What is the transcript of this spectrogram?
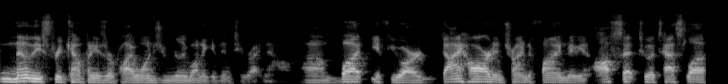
none of these three companies are probably ones you really want to get into right now um, but if you are diehard and trying to find maybe an offset to a tesla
